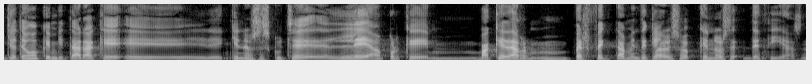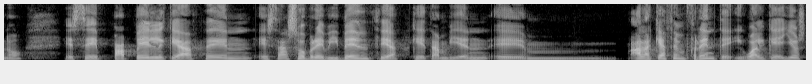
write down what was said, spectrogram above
yo tengo que invitar a que eh, quien nos escuche lea, porque mm, va a quedar mm, perfectamente claro eso que nos decías, ¿no? Ese papel que hacen, esa sobrevivencia que también em, a la que hacen frente, igual que ellos,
